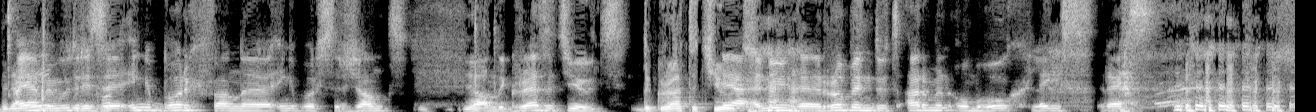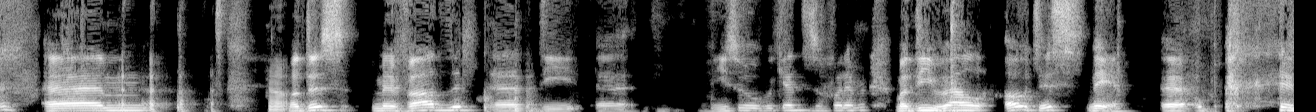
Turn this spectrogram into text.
Ah ja, mijn moeder is uh, Ingeborg van uh, Ingeborg Sergeant ja. van The Gratitude. The Gratitude. Ja, en nu uh, Robin doet armen omhoog, links, rechts. um, ja. Maar dus, mijn vader, die niet zo bekend is of whatever, maar die wel oud is. Nee, op,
